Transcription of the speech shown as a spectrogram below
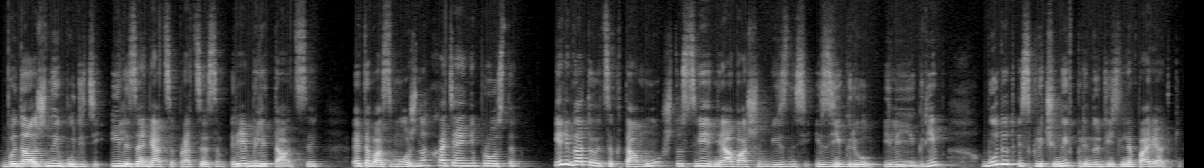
Вы должны будете или заняться процессом реабилитации, это возможно, хотя и непросто, или готовиться к тому, что сведения о вашем бизнесе из ЕГРЮЛ или ЕГРИП будут исключены в принудительном порядке.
